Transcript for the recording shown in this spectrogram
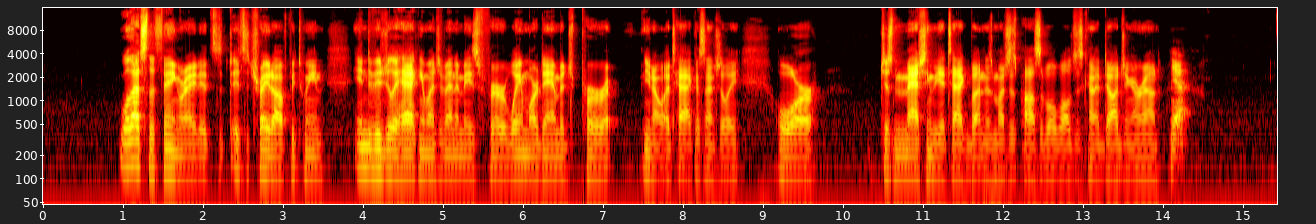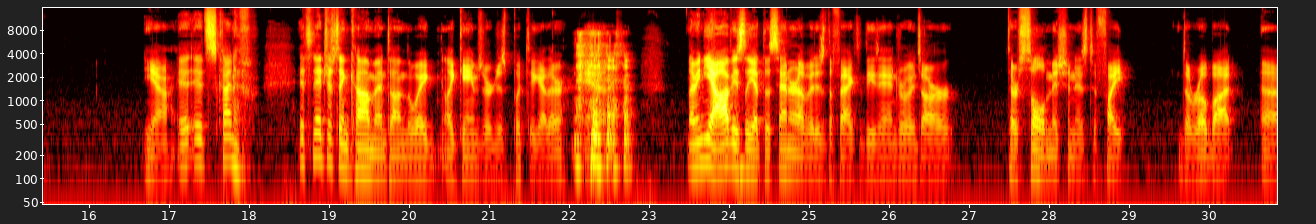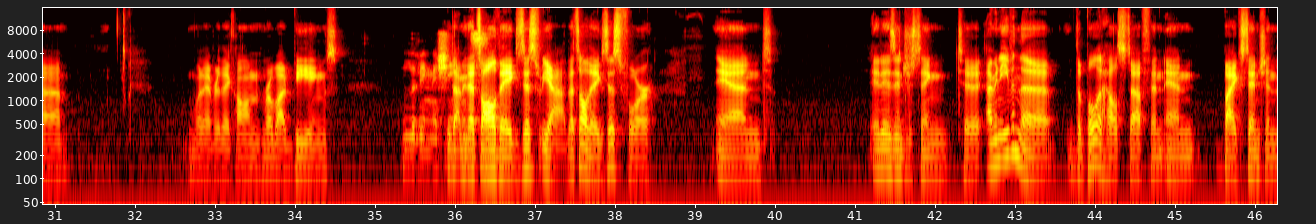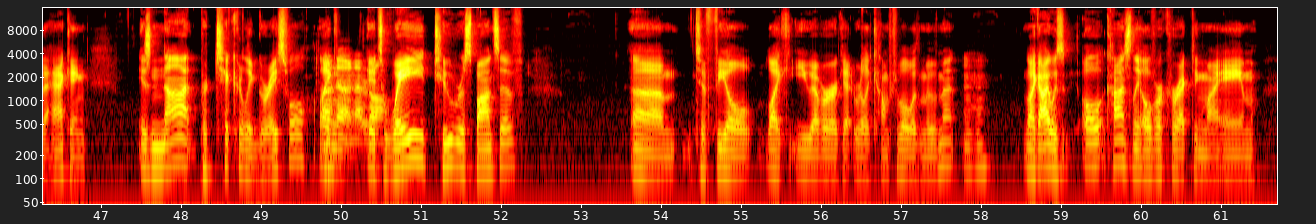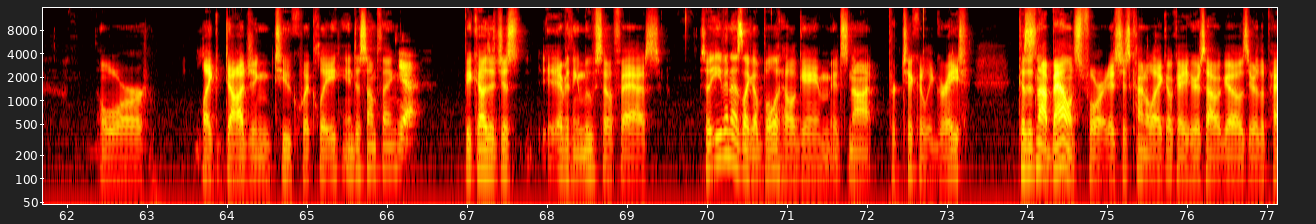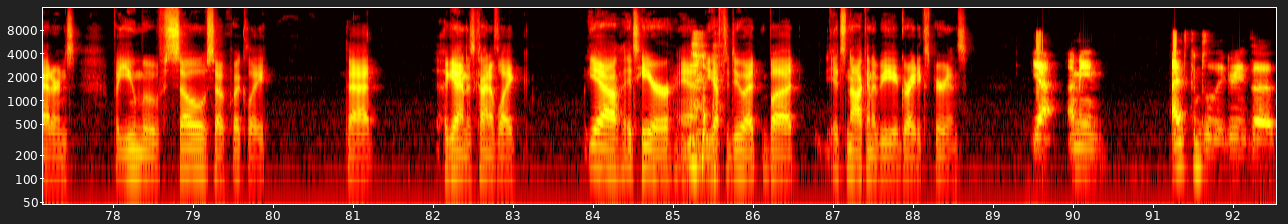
Well, that's the thing, right? It's it's a trade-off between individually hacking a bunch of enemies for way more damage per, you know, attack essentially, or just mashing the attack button as much as possible while just kind of dodging around. Yeah. Yeah, it, it's kind of it's an interesting comment on the way like games are just put together. And I mean, yeah, obviously at the center of it is the fact that these androids are their sole mission is to fight the robot uh whatever they call them, robot beings. Living machines. I mean, that's all they exist. Yeah, that's all they exist for, and it is interesting to. I mean, even the the bullet hell stuff, and and by extension the hacking, is not particularly graceful. Like, oh no, not at it's all. way too responsive. um, to feel like you ever get really comfortable with movement. Mm-hmm. Like I was o- constantly overcorrecting my aim, or like dodging too quickly into something Yeah. because it just everything moves so fast. So even as like a bullet hell game, it's not particularly great because it's not balanced for it. It's just kind of like okay, here's how it goes, here are the patterns, but you move so so quickly that again, it's kind of like yeah, it's here and you have to do it, but it's not going to be a great experience. Yeah, I mean, I completely agree. The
